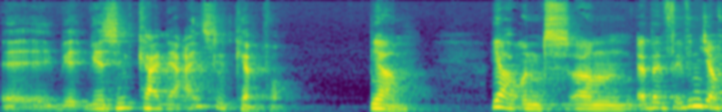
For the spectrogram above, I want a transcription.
äh, wir, wir sind keine Einzelkämpfer. Ja. Ja, und ähm, finde ich auch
